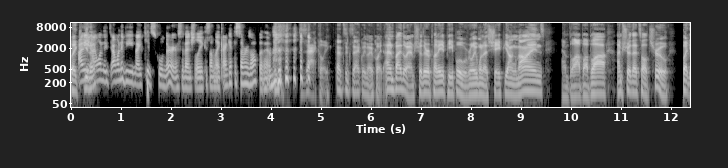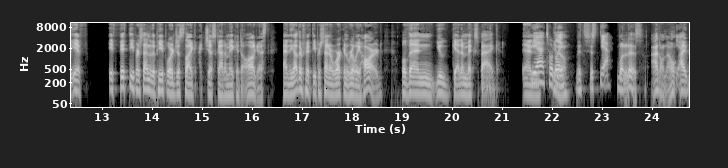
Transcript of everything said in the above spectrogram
Like, I mean, you know, I want to. I want to be my kid's school nurse eventually because I'm like, I get the summers off with him. exactly. That's exactly my point. And by the way, I'm sure there are plenty of people who really want to shape young minds and blah, blah, blah. I'm sure that's all true. But if, if 50% of the people are just like, I just got to make it to August, and the other 50% are working really hard, well, then you get a mixed bag. And Yeah, you totally. know, it's just Yeah. what it is. I don't know. Yeah. I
